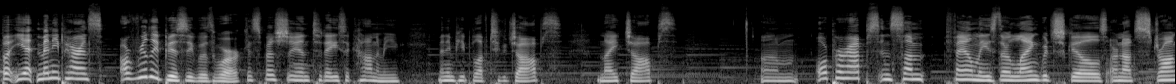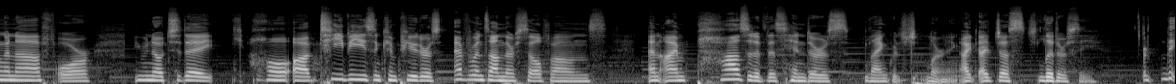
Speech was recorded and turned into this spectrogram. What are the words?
But yet, many parents are really busy with work, especially in today's economy. Many people have two jobs, night jobs. Um, or perhaps in some families, their language skills are not strong enough, or, you know, today, uh, TVs and computers, everyone's on their cell phones. And I'm positive this hinders language learning. I, I just, literacy. The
